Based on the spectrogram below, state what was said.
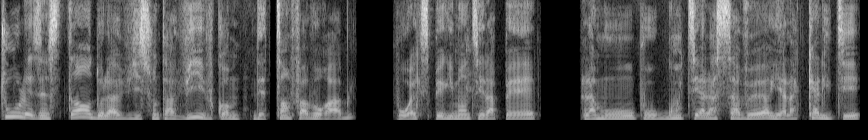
tous les instants de la vie sont à vivre comme des temps favorables pour expérimenter la paix, l'amour, pour goûter à la saveur et à la qualité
